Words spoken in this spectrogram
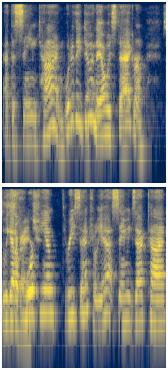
at the same time. What are they doing? They always stagger them. So we got Strange. a 4 p.m. 3 Central. Yeah, same exact time.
